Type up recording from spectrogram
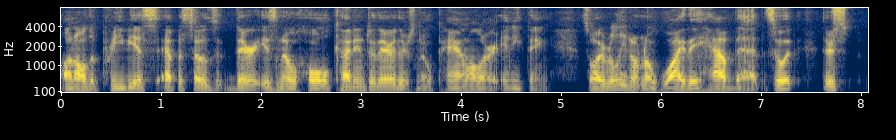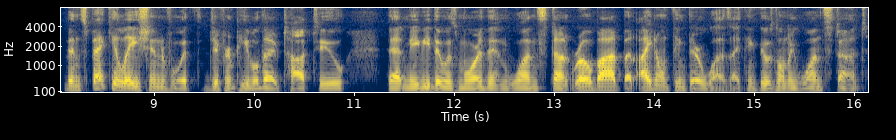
on all the previous episodes, there is no hole cut into there, there's no panel or anything. So I really don't know why they have that. So it there's been speculation with different people that I've talked to that maybe there was more than one stunt robot, but I don't think there was. I think there was only one stunt.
